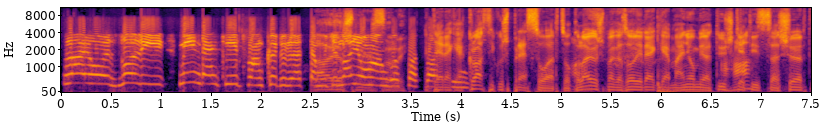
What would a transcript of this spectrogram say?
Lajos, Zoli, mindenki itt van körülöttem, úgyhogy nagyon Zoli. hangosak Gyerekek, klasszikus presszó arcok. A Lajos meg az Oli reggel már nyomja a tüskét, vissza a sört.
